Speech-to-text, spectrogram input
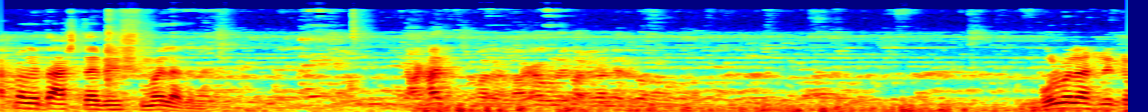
আপনাকে তো আসতে বেশি সময় লাগে না। ভোরবেলা আসলে একটু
